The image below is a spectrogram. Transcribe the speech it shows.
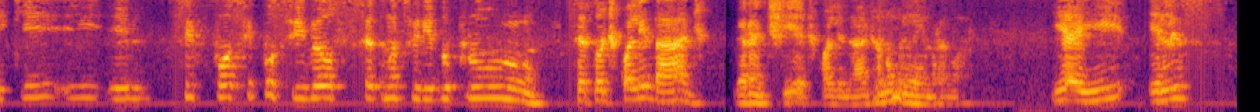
e que, e, e, se fosse possível, ser transferido para o setor de qualidade, garantia de qualidade, eu não me lembro agora. E aí eles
